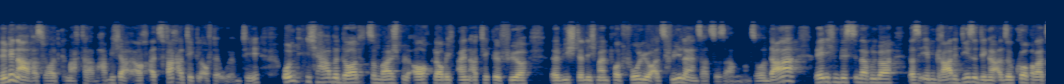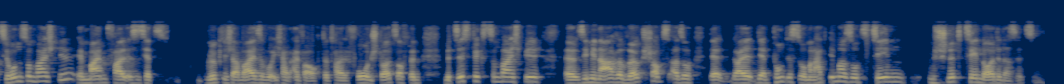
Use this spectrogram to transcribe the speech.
Webinar, was wir heute gemacht haben, habe ich ja auch als Fachartikel auf der UMT. Und ich habe dort zum Beispiel auch, glaube ich, einen Artikel für, äh, wie stelle ich mein Portfolio als Freelancer zusammen und so. Und da rede ich ein bisschen darüber, dass eben gerade diese Dinge, also Kooperationen zum Beispiel, in meinem Fall ist es jetzt glücklicherweise, wo ich halt einfach auch total froh und stolz auf bin, mit Systrix zum Beispiel, äh, Seminare, Workshops, also der, weil der Punkt ist so, man hat immer so zehn, im Schnitt zehn Leute da sitzen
